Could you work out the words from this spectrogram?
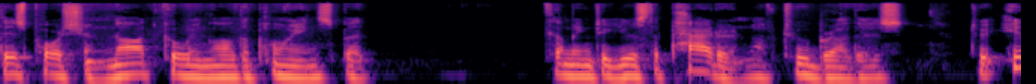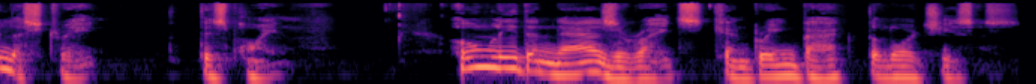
this portion, not going all the points, but coming to use the pattern of two brothers to illustrate this point. Only the Nazarites can bring back the Lord Jesus.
